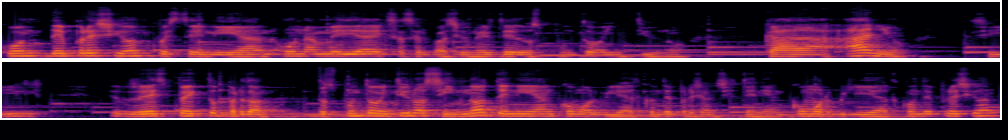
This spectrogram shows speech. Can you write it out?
con depresión, pues tenían una media de exacerbaciones de 2.21 cada año, ¿sí? Respecto, perdón, 2.21 si no tenían comorbilidad con depresión, si tenían comorbilidad con depresión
